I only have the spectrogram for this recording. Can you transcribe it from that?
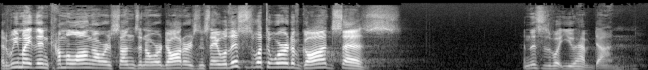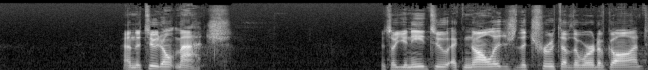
That we might then come along, our sons and our daughters, and say, Well, this is what the Word of God says, and this is what you have done. And the two don't match. And so you need to acknowledge the truth of the Word of God,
